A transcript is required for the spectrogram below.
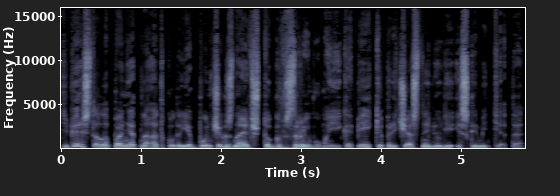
Теперь стало понятно, откуда япончик знает, что к взрыву моей копейки причастны люди из комитета.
